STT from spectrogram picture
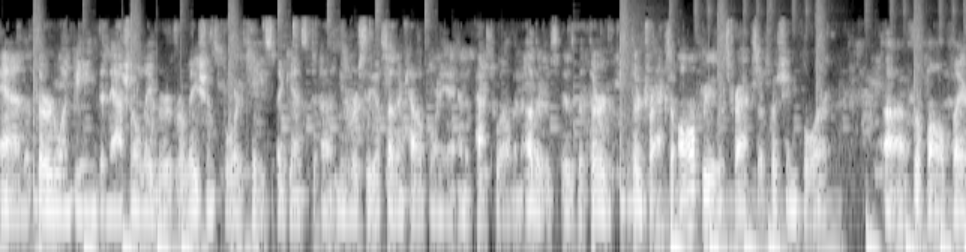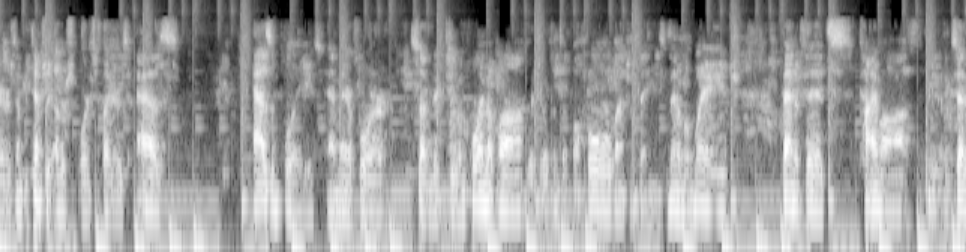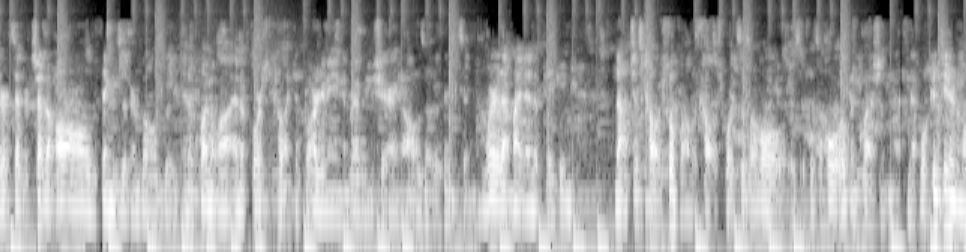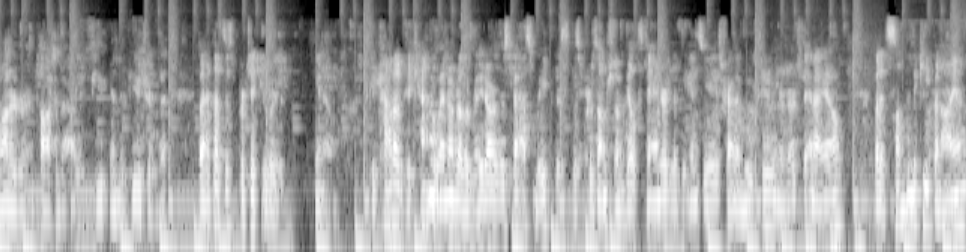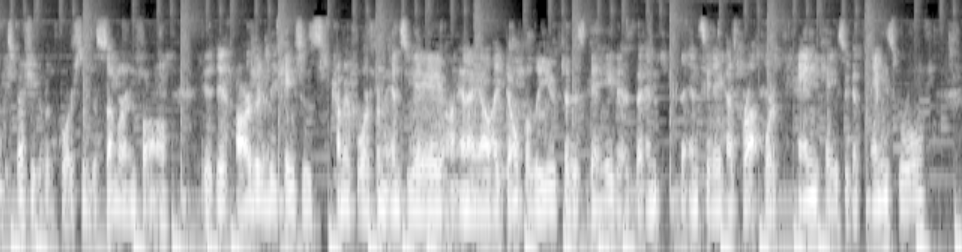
and the third one being the National Labor Relations Board case against uh, University of Southern California and the Pac-12 and others is the third third track. So all three of those tracks are pushing for uh, football players and potentially other sports players as as employees and therefore subject to employment law, which opens up a whole bunch of things: minimum wage, benefits, time off, et cetera, et cetera, et cetera, all the things that are involved in, in employment law, and of course, collective bargaining and revenue sharing and all those other things. And where that might end up taking not just college football, but college sports as a whole is, is a whole open question that, we'll continue to monitor and talk about in, in the future. But, but I thought this particular you know, it kind of it kind of went under the radar this past week. This this presumption of guilt standard that the NCAA is trying to move to in regards to NIL, but it's something to keep an eye on, especially over the course of the summer and fall. It, it, are there going to be cases coming forth from the NCAA on NIL? I don't believe to this day that the, the NCAA has brought forth any case against any school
